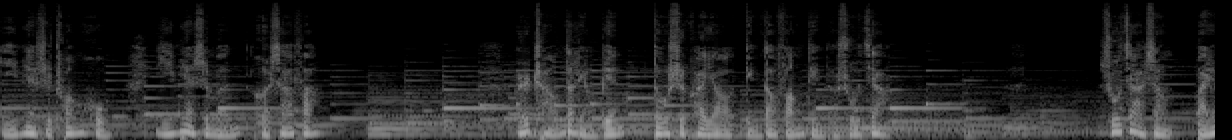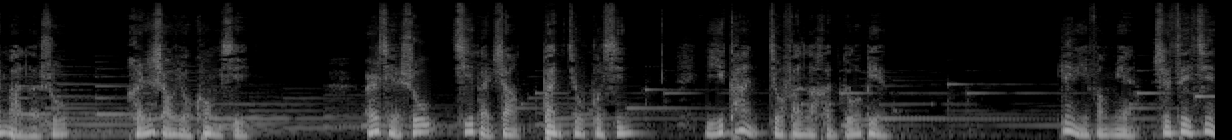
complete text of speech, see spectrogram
一面是窗户，一面是门和沙发。而长的两边都是快要顶到房顶的书架，书架上摆满了书，很少有空隙，而且书基本上半旧不新，一看就翻了很多遍。另一方面是最近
